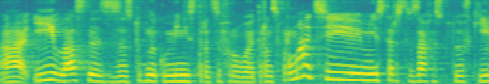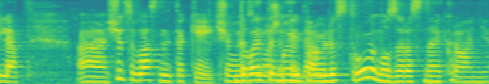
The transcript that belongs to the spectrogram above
е, І, власне, з заступником міністра цифрової трансформації Міністерства захисту довкілля. Е, Що це власне таке? Якщо ви Давайте зможете ми да. проілюструємо зараз на екрані.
